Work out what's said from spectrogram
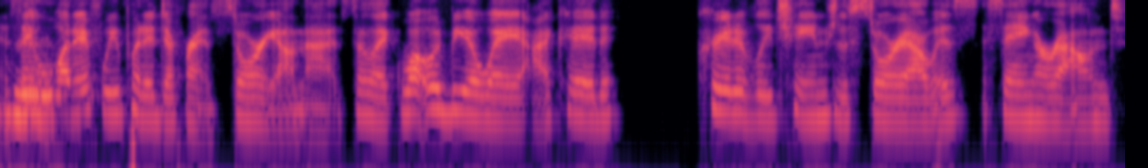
and say, what if we put a different story on that? So like what would be a way I could creatively change the story I was saying around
